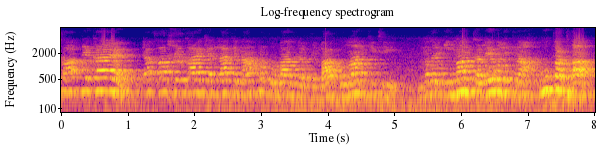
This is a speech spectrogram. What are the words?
خواب دیکھا ہے۔ کیا خواب دیکھا ہے کہ اللہ کے نام پر قربان کرتے؟ باپ گمان کی تھی مگر ایمان کا لیول اتنا اوپر تھا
